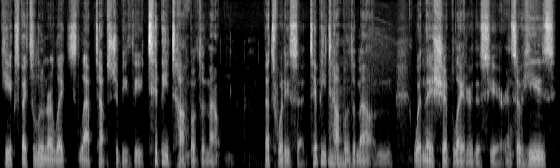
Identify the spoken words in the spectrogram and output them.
he expects Lunar Lake's laptops to be the tippy top of the mountain. That's what he said, tippy top Mhm. of the mountain when they ship later this year. And so he's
